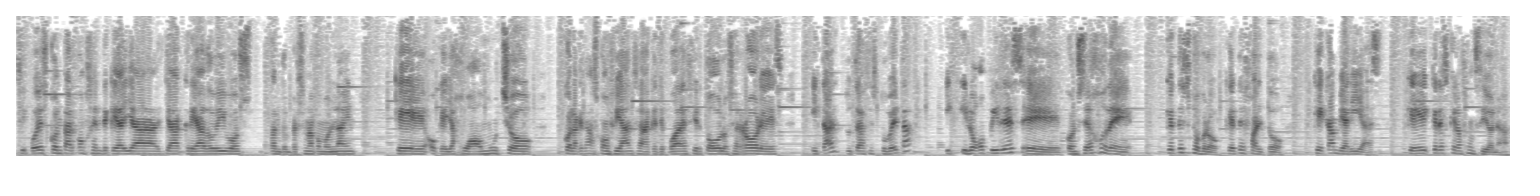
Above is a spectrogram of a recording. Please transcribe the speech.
si puedes contar con gente que haya ya creado vivos, tanto en persona como online, que, o que haya jugado mucho, con la que tengas confianza, que te pueda decir todos los errores y tal, tú te haces tu beta y, luego pides eh, consejo de qué te sobró, qué te faltó, qué cambiarías, qué crees que no funciona.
